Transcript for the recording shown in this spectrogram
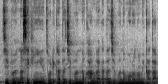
自分の責任の取り方自分の考え方自分のものの見方、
